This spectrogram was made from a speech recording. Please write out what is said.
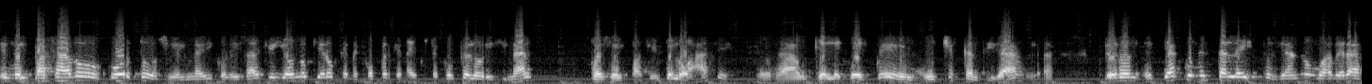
en el pasado corto, si el médico le dice, ¿sabe que yo no quiero que me compre el genérico, usted compre el original, pues el paciente lo hace, o sea, aunque le cueste mucha cantidad. Pero eh, ya con esta ley, pues ya no va a haber a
